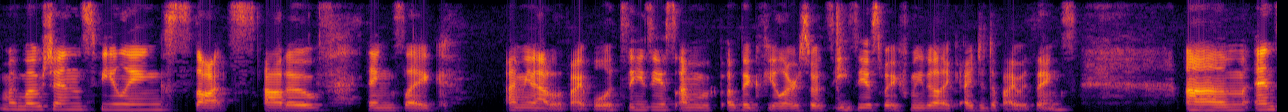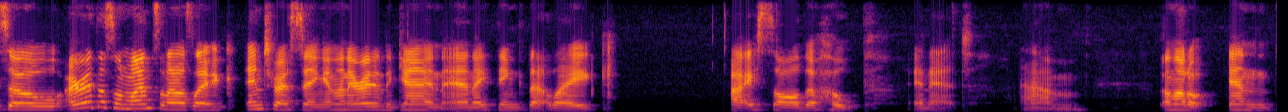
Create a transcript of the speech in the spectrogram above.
my emotions, feelings, thoughts out of things like I mean, out of the Bible. It's the easiest. I'm a big feeler, so it's the easiest way for me to like identify with things. Um, and so I read this one once and I was like, interesting. And then I read it again, and I think that like I saw the hope in it. Um, I'm not, and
